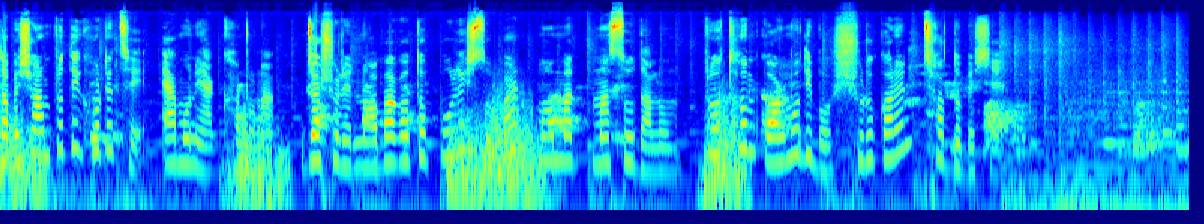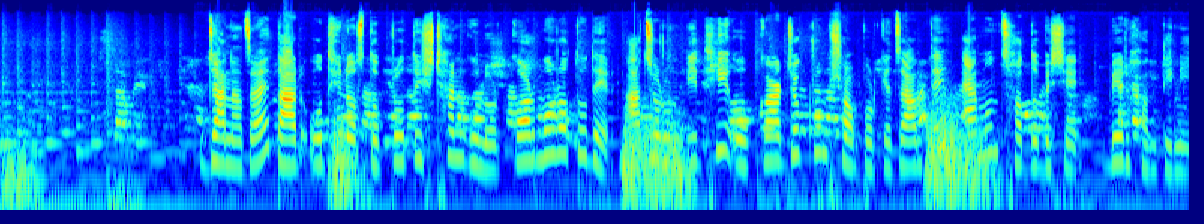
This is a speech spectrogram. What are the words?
তবে সম্প্রতি ঘটেছে এমনই এক ঘটনা। যশোরের নবাগত পুলিশ সুপার মোহাম্মদ মাসুদ আলম প্রথম কর্মদিবস শুরু করেন ছদ্মবেশে। জানা যায়, তার অধীনস্থ প্রতিষ্ঠানগুলোর কর্মরতদের আচরণবিধি ও কার্যক্রম সম্পর্কে জানতে এমন ছদ্মবেশে বের হন তিনি।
